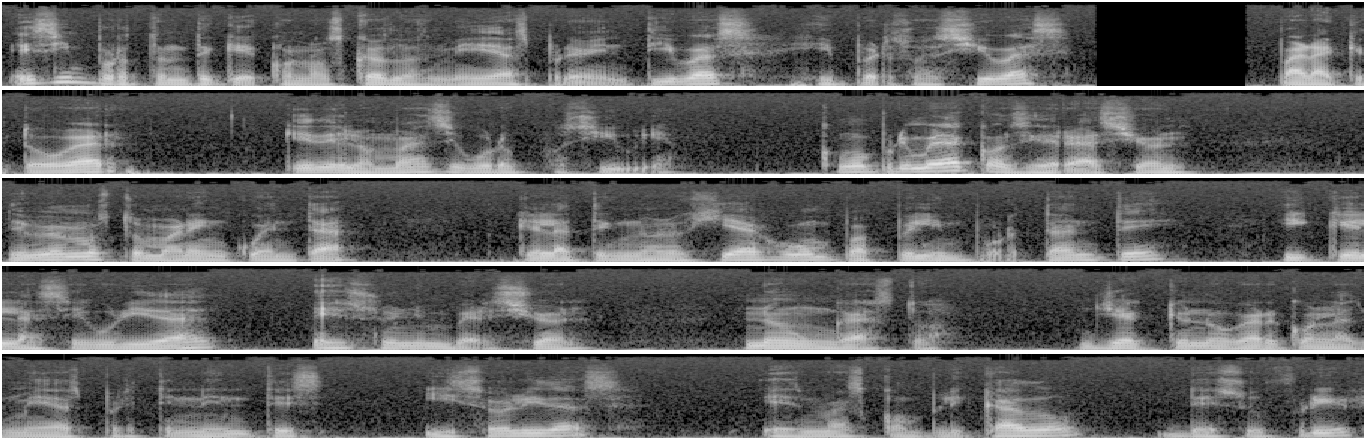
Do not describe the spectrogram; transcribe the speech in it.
es importante que conozcas las medidas preventivas y persuasivas para que tu hogar quede lo más seguro posible. Como primera consideración, debemos tomar en cuenta que la tecnología juega un papel importante y que la seguridad es una inversión, no un gasto, ya que un hogar con las medidas pertinentes y sólidas es más complicado de sufrir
